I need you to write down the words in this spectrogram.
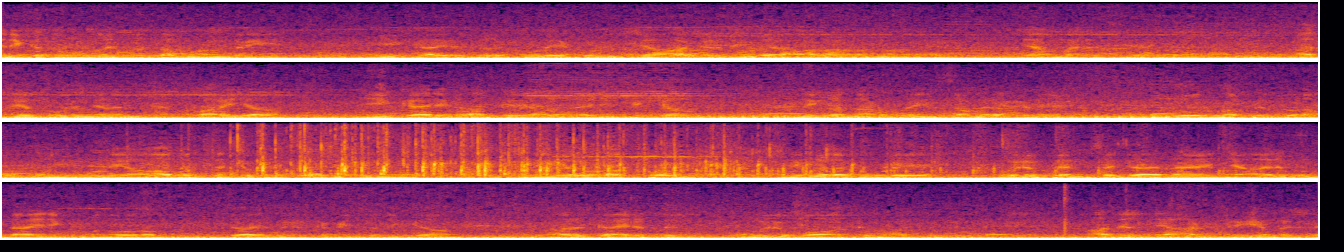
എനിക്ക് തോന്നുന്നു ഇന്നത്തെ മന്ത്രി ഈ കാര്യത്തിൽ കുറെ കൂടി ജാഗ്രതയുടെ ഒരാളാണെന്നാണ് ഞാൻ മനസ്സിലാക്കുന്നത്. അദ്ദേഹത്തോട് ഞാൻ പറയാം ഈ കാര്യങ്ങൾ അദ്ദേഹത്തെ ധരിപ്പിക്കാം. നിങ്ങൾ നടത്തുന്ന ഈ സമരത്തിന് പൂർണ പിന്തുണ ഒന്നുകൂടി ആവർത്തിച്ച് പ്രഖ്യാപിക്കുന്നു. നിങ്ങളോടൊപ്പം നിങ്ങളുടെ കൂടെ ഒരു പെൻഷൻകാരനായ ഞാനും ഉണ്ടായിരിക്കുമെന്ന് നിങ്ങൾക്ക് വിശ്വസിക്കാം. അത് കാര്യത്തിൽ ഒരു വാക്ക് മാറ്റമില്ല അതിൽ രാഷ്ട്രീയമല്ല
